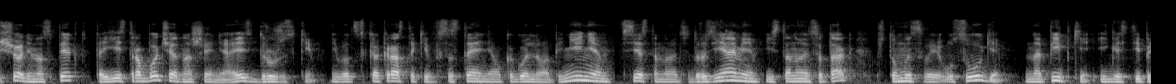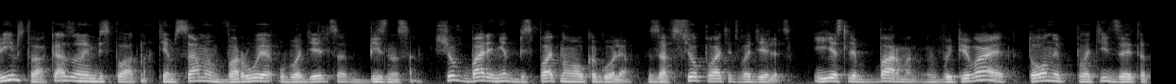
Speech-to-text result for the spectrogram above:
Еще один аспект – это есть рабочие отношения, а есть дружеские. И вот как раз таки в состоянии алкогольного опьянения все становятся друзьями и становится так, что мы свои услуги, напитки и гостеприимство оказываем бесплатно, тем самым воруя у владельца бизнеса. Еще в баре нет бесплатного алкоголя, за все платит владелец. И если бармен выпивает, то он и платить за это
